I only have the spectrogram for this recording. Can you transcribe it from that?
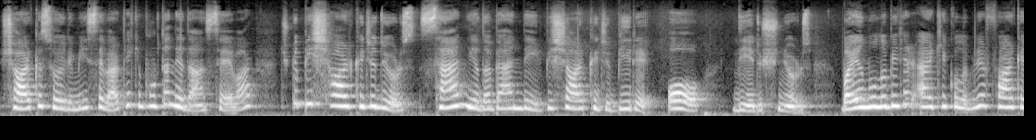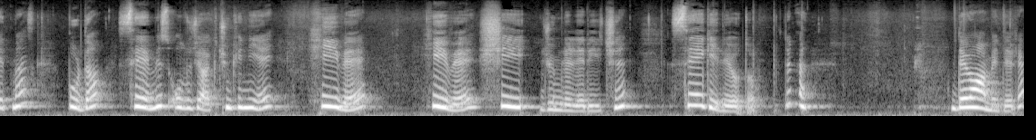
şarkı söylemeyi sever. Peki burada neden S var? Çünkü bir şarkıcı diyoruz. Sen ya da ben değil. Bir şarkıcı biri, o diye düşünüyoruz. Bayan olabilir, erkek olabilir fark etmez. Burada S'miz olacak. Çünkü niye? He ve he ve she cümleleri için S geliyordu. Değil mi? Devam edelim.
